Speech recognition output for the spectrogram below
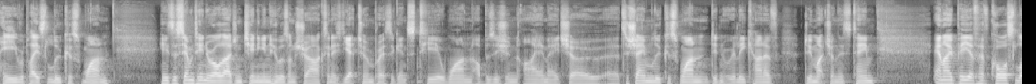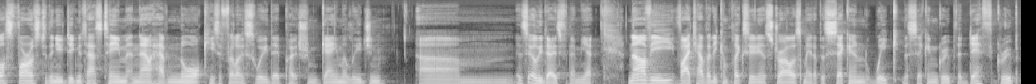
He replaced Lucas One. He's a 17 year old Argentinian who was on Sharks and is yet to impress against Tier 1 opposition IMHO. Uh, it's a shame Lucas 1 didn't really kind of do much on this team. NIP have, of course, lost f0rest to the new Dignitas team and now have nawwk. He's a fellow Swede they poached from Gamer Legion. Um, it's early days for them yet. Navi, Vitality, Complexity, and Astralis made up the second week, the second group, the Death group.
